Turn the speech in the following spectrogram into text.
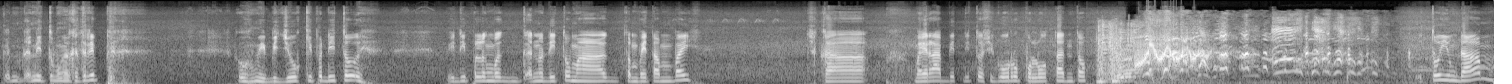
Ganda nito mga katrip. Oh, may videoke pa dito eh. Pwede pa lang mag ano dito magtambay-tambay. Tsaka may rabbit dito siguro pulutan to. Ito yung dam.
